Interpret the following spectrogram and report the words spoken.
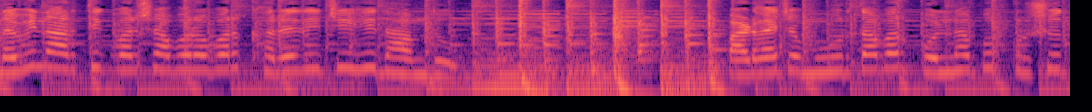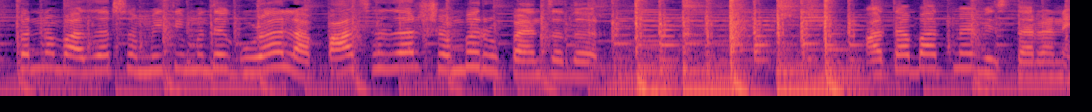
नवीन आर्थिक वर्षाबरोबर खरेदीची ही धामधूम. पाडव्याच्या मुहूर्तावर कोल्हापूर कृषी उत्पन्न बाजार समितीमध्ये गुळाला पाच हजार शंभर रुपयांचा दर. आता बातम्या विस्ताराने.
